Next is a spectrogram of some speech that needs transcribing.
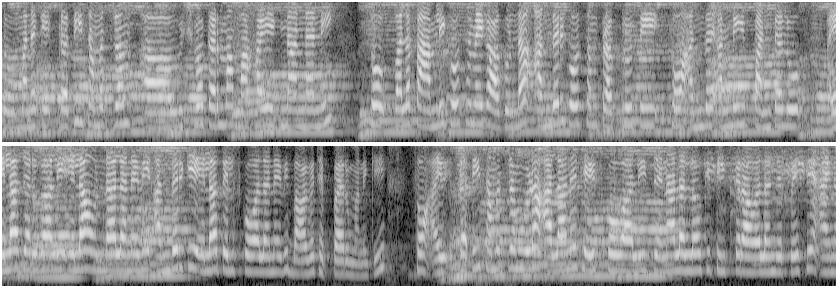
సో మనకి ప్రతి సంవత్సరం విశ్వకర్మ మహాయజ్ఞానాన్ని సో వాళ్ళ ఫ్యామిలీ కోసమే కాకుండా అందరి కోసం ప్రకృతి సో అంద అన్ని పంటలు ఎలా జరగాలి ఎలా ఉండాలనేది అందరికీ ఎలా తెలుసుకోవాలనేది బాగా చెప్పారు మనకి. సో ప్రతి సంవత్సరం కూడా అలానే చేసుకోవాలి జనాలలోకి తీసుకురావాలని చెప్పేసి ఆయన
